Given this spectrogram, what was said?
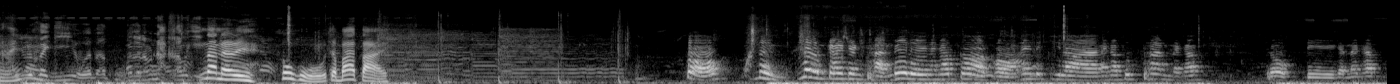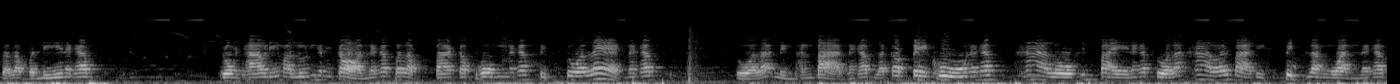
อไม่ค่อยดีอยู่ว่าแต่เออน้ำหนักเข้าอีกนั่นน่ะดิโอ้โหจะบ้าตายสองหนึ่งเริ่มการแข่งขันได้เลยนะครับ ก็ขอให้นักกีฬานะครับ ทุกท่านนะครับ โชคดีกันนะครับสำหรับวันนี้นะครับช่วงเช้านี้มาลุ้นกันก่อนนะครับสำหรับปลากระพงนะครับสิบตัวแรกนะครับ ตัวละ1,000บาทนะครับ แล้วก็เปคูนะครับ5โลขึ้นไปนะครับ ตัวละ500บาทอีก10รางวัลนะครับ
